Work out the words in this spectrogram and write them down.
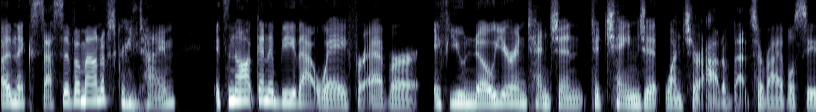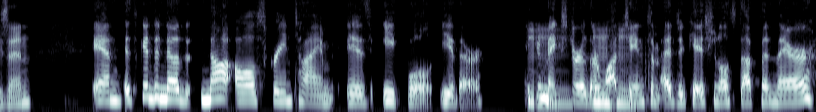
an excessive amount of screen time. It's not going to be that way forever if you know your intention to change it once you're out of that survival season. And it's good to know that not all screen time is equal either. You can make mm, sure they're mm-hmm. watching some educational stuff in there.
